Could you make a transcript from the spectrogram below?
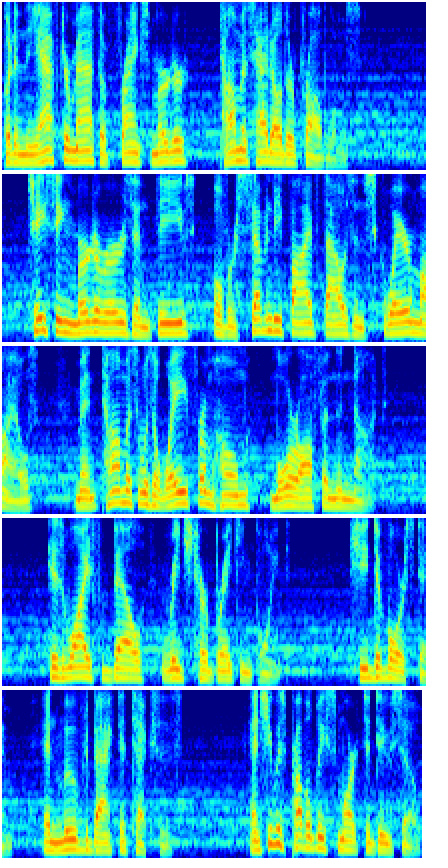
But in the aftermath of Frank's murder, Thomas had other problems. Chasing murderers and thieves over 75,000 square miles meant Thomas was away from home more often than not. His wife, Belle, reached her breaking point. She divorced him and moved back to Texas. And she was probably smart to do so.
